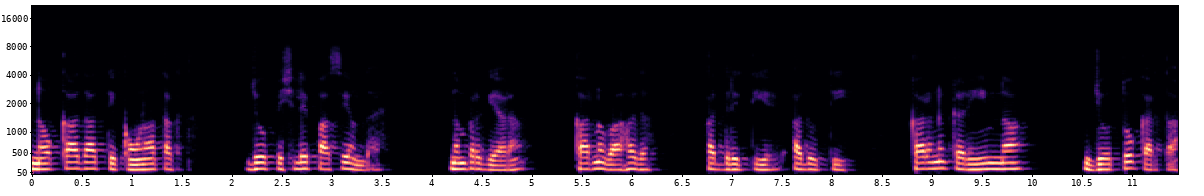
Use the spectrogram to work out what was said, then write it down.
ਨੌਕਾ ਦਾ ਤਿਕੋਣਾ ਤਖਤ। ਜੋ ਪਿਛਲੇ ਪਾਸੇ ਹੁੰਦਾ ਹੈ। ਨੰਬਰ 11 ਕਰਨ ਵਾਹਦ, ਅਦ੍ਰਿਤੀਏ, ਅਦੁੱਤੀ। ਕਰਨ ਕਰੀਮ ਨਾ ਜੋਤੋ ਕਰਤਾ।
